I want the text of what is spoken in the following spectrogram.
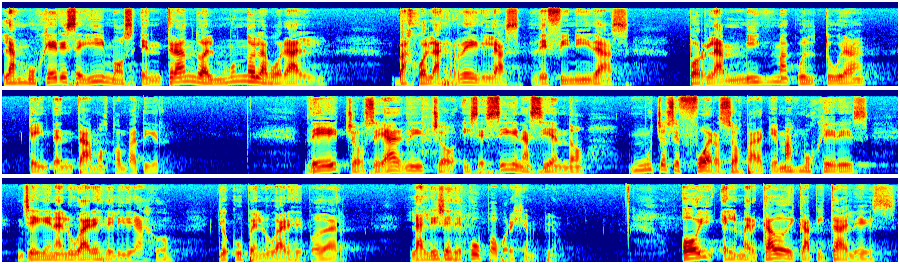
Las mujeres seguimos entrando al mundo laboral bajo las reglas definidas por la misma cultura que intentamos combatir. De hecho, se han hecho y se siguen haciendo muchos esfuerzos para que más mujeres lleguen a lugares de liderazgo, que ocupen lugares de poder. Las leyes de cupo, por ejemplo. Hoy el mercado de capitales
